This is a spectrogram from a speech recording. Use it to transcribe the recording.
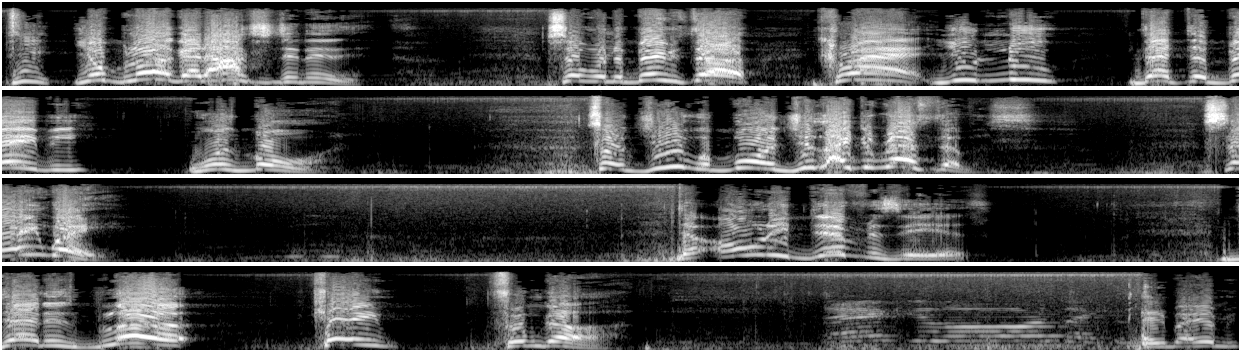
See, your blood got oxygen in it. So when the baby started crying, you knew that the baby was born. So Jesus was born just like the rest of us. Same way. The only difference is that his blood came from God. Thank you, Lord. Thank you. Anybody hear me?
